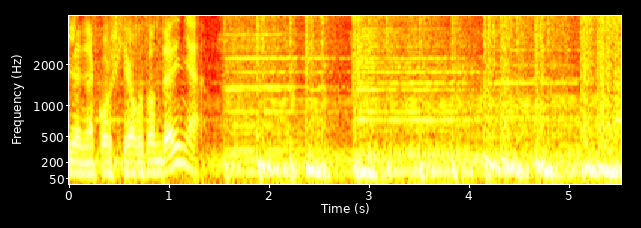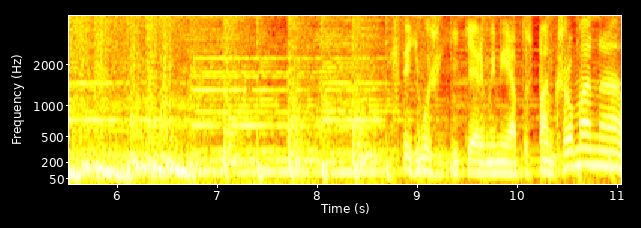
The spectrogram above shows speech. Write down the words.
«1989». Στίχη μουσική και ερμηνεία από τους Punks Romana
